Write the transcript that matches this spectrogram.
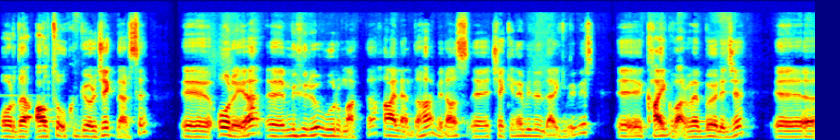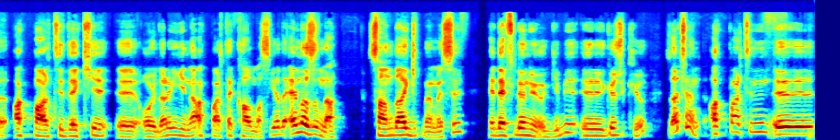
orada altı oku göreceklerse e, oraya e, mührü vurmakta halen daha biraz e, çekinebilirler gibi bir e, kaygı var ve böylece e, AK Parti'deki e, oyların yine AK Parti'de kalması ya da en azından sandığa gitmemesi hedefleniyor gibi e, gözüküyor. Zaten AK Parti'nin e,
